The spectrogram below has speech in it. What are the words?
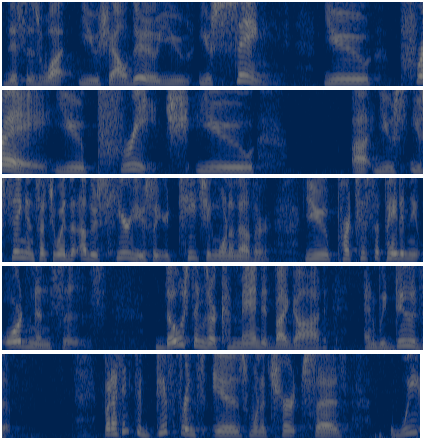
this is what you shall do, you you sing, you pray, you preach, you uh, you, you sing in such a way that others hear you, so you're teaching one another. You participate in the ordinances. Those things are commanded by God, and we do them. But I think the difference is when a church says, we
